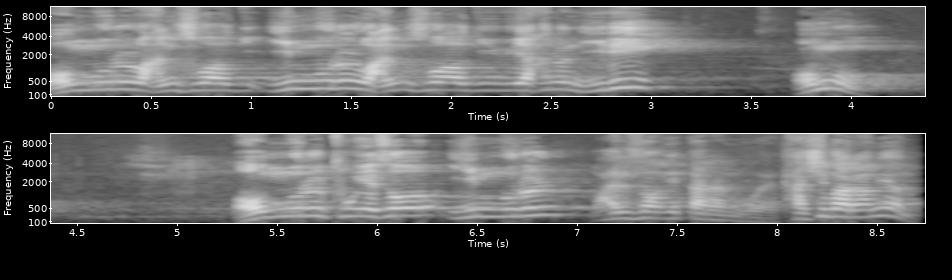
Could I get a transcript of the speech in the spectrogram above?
업무를 완수하기, 임무를 완수하기 위해 하는 일이 업무. 업무를 통해서 임무를 완수하겠다는 거예요. 다시 말하면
